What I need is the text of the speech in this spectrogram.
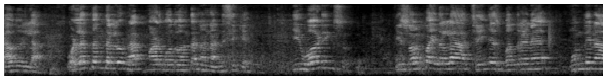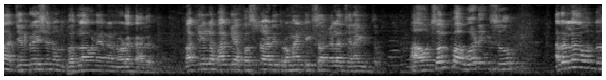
ಯಾವುದೂ ಇಲ್ಲ. ಒಳ್ಳೆತನದಲ್ಲೂ ರ್ಯಾಪ್ ಮಾಡ್ಬೋದು ಅಂತ ನನ್ನ ಅನಿಸಿಕೆ. ಈ ವರ್ಡಿಂಗ್ಸು ಈ ಸ್ವಲ್ಪ ಇದೆಲ್ಲ ಚೇಂಜಸ್ ಬಂದ್ರೇನೆ ಮುಂದಿನ ಜನರೇಷನ್ ಒಂದು ಬದಲಾವಣೆಯನ್ನ ನೋಡಕ್ಕಾಗದು ಬಾಕಿ ಎಲ್ಲ ಬಾಕಿ ಫಸ್ಟ್ ಆಡಿದ ರೊಮ್ಯಾಂಟಿಕ್ ಸಾಂಗ್ ಎಲ್ಲ ಚೆನ್ನಾಗಿತ್ತು. ಆ ಒಂದು ಸ್ವಲ್ಪ ವರ್ಡಿಂಗ್ಸು ಅದೆಲ್ಲ ಒಂದು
